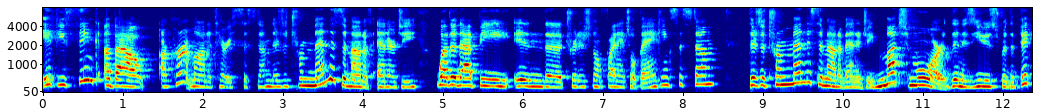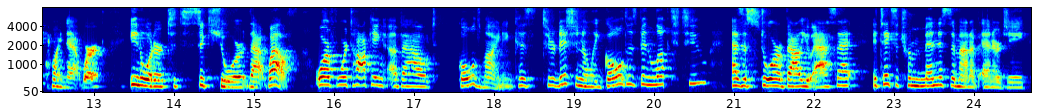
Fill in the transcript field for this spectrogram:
if you think about our current monetary system, there's a tremendous amount of energy, whether that be in the traditional financial banking system, there's a tremendous amount of energy, much more than is used for the Bitcoin network in order to secure that wealth. Or if we're talking about gold mining, because traditionally gold has been looked to as a store of value asset, it takes a tremendous amount of energy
